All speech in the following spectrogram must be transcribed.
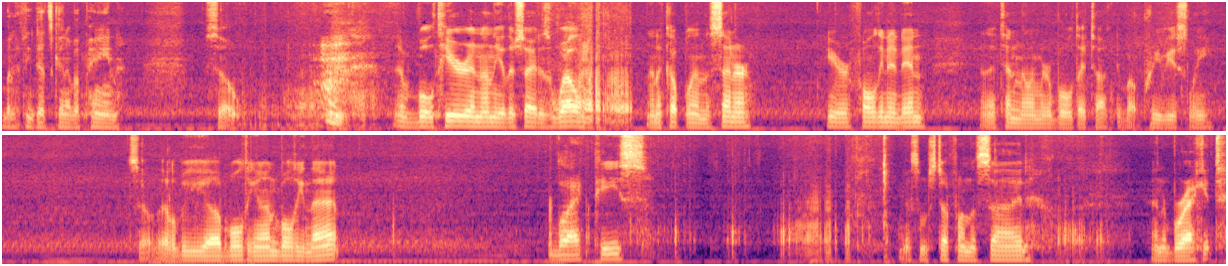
But I think that's kind of a pain. So have a bolt here and on the other side as well and a couple in the center here folding it in and the 10 millimeter bolt I talked about previously. So that'll be uh, bolting and unbolting that. Black piece. Got some stuff on the side and a bracket.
